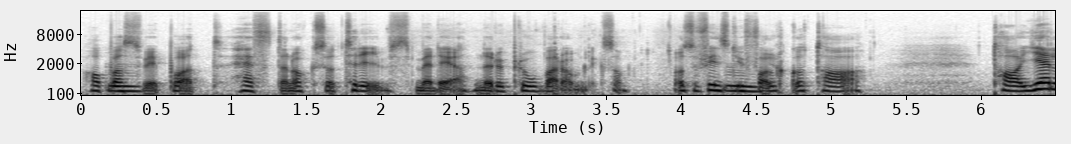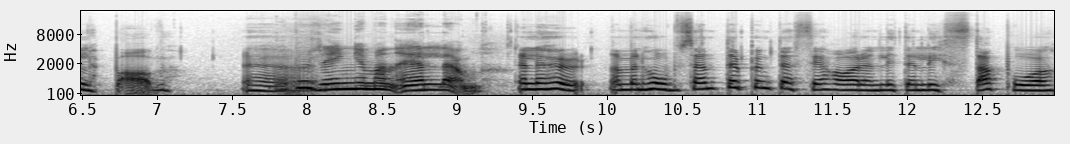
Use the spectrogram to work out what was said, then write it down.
hoppas Mm. vi på att hästen också trivs med det när du provar dem. Liksom. Och så finns det ju Mm. folk att ta, ta hjälp av. Eh, Då ringer man Ellen. eller hur? Ja, men hovcenter.se har en liten lista på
